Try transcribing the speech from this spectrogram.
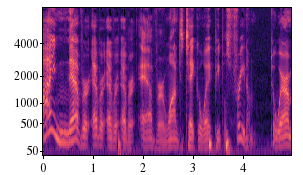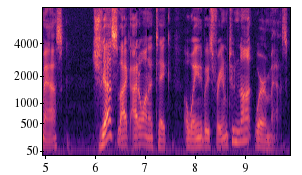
I never, ever, ever, ever, ever wanted to take away people's freedom to wear a mask just like I don't want to take away anybody's freedom to not wear a mask.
